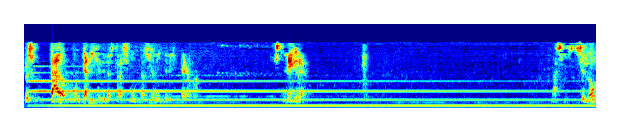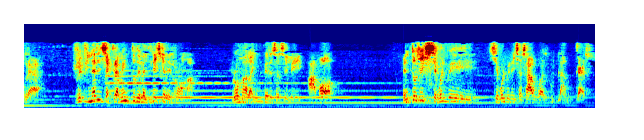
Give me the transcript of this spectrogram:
resultado, como ya dije, de las transmutaciones del esperma, es negra. Así se logra refinar el sacramento de la Iglesia de Roma Roma a la inversa se lee amor. Entonces se se vuelven esas aguas blancas.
